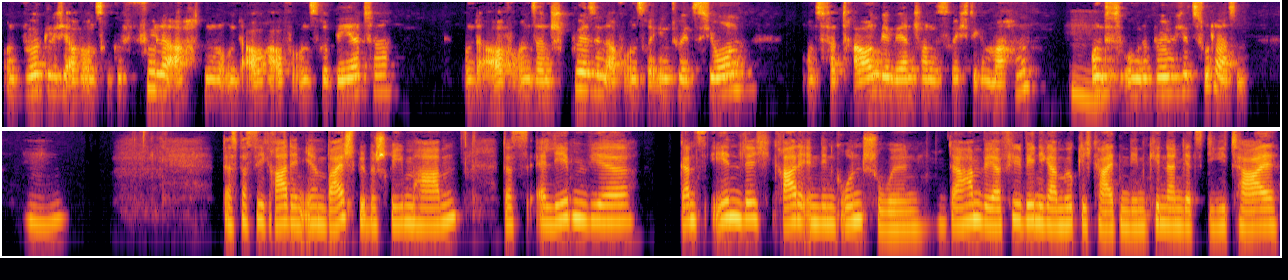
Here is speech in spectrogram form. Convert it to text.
und wirklich auf unsere Gefühle achten und auch auf unsere Werte und auf unseren Spürsinn, auf unsere Intuition, uns vertrauen, wir werden schon das Richtige machen mhm. und das Ungewöhnliche zulassen. Mhm. Das, was Sie gerade in Ihrem Beispiel beschrieben haben, das erleben wir ganz ähnlich, gerade in den Grundschulen. Da haben wir ja viel weniger Möglichkeiten, den Kindern jetzt digital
